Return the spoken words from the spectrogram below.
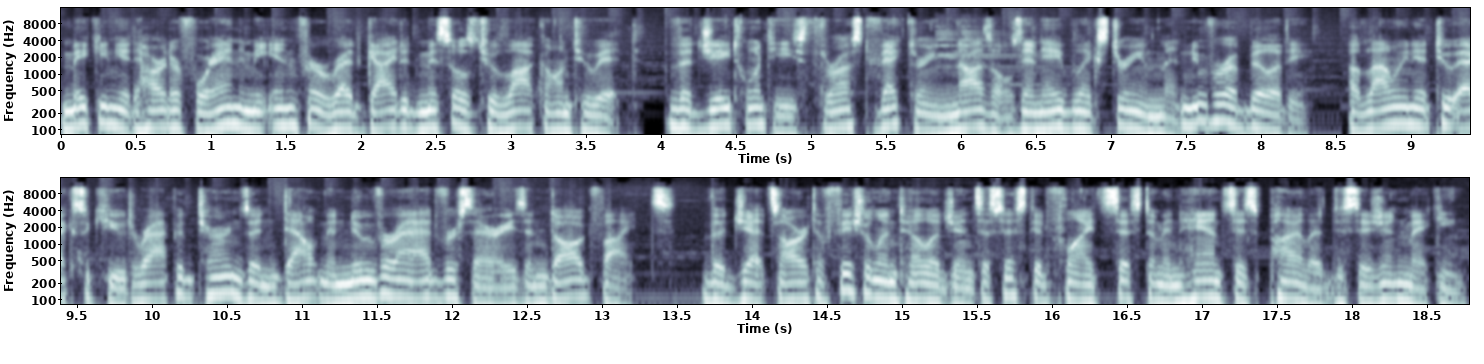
making it harder for enemy infrared-guided missiles to lock onto it. The J-20's thrust vectoring nozzles enable extreme maneuverability, allowing it to execute rapid turns and outmaneuver adversaries in dogfights. The jet's artificial intelligence-assisted flight system enhances pilot decision-making,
